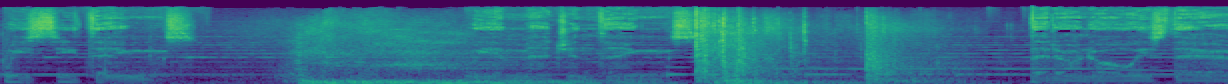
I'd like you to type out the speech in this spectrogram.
We see things. We imagine things that aren't always there.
